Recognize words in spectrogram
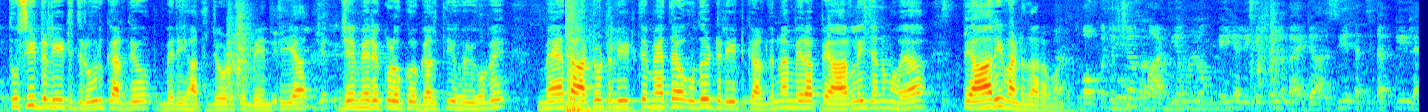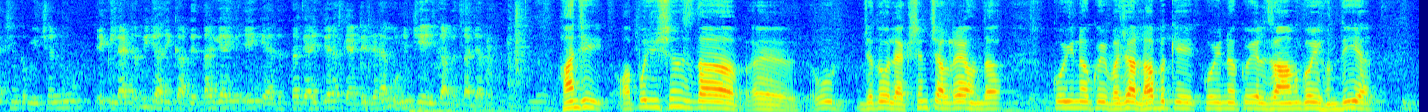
ਤੁਸੀਂ ਡਿਲੀਟ ਜ਼ਰੂਰ ਕਰ ਦਿਓ। ਮੇਰੀ ਹੱਥ ਜੋੜ ਕੇ ਬੇਨਤੀ ਆ, ਜੇ ਮੇਰੇ ਕੋਲ ਕੋਈ ਗਲਤੀ ਹੋਈ ਹੋਵੇ, ਮੈਂ ਤਾਂ ਆਟੋ ਡਿਲੀਟ ਤੇ, ਮੈਂ ਤਾਂ ਉਦੋਂ ਹੀ ਡਿਲੀਟ ਕਰ ਦੇਣਾ ਮੇਰਾ ਪਿਆਰ ਲਈ ਜਨਮ ਹੋਇਆ। ਪਿਆਰ ਹੀ ਵੰਡਦਾ ਰਵਾਂਗਾ ਆਪੋਜੀਸ਼ਨ ਪਾਰਟੀਆਂ ਵੱਲੋਂ ਕਈ ਐਲੀਗੇਸ਼ਨ ਲਗਾਏ ਜਾ ਰਹੇ ਸੀ। ਇੱਥੇ ਤੱਕ ਕਿ ਇਲੈਕਸ਼ਨ ਕਮਿਸ਼ਨ ਨੂੰ ਇੱਕ ਲੈਟਰ ਵੀ ਜਾਰੀ ਕਰ ਦਿੱਤਾ ਗਿਆ। ਹੈ ਇਹ ਕਹਿ ਦਿੱਤਾ ਗਿਆ ਜਿਹੜਾ ਕੈਂਡੀਡੇਟ ਜਿਹੜਾ ਉਹਨੂੰ ਚੇਂਜ ਕਰ ਦਿੱਤਾ ਜਾਵੇ। ਹਾਂਜੀ ਆਪੋਜੀਸ਼ਨਸ ਦਾ ਉਹ ਜਦੋਂ ਇਲੈਕਸ਼ਨ ਚੱਲ ਰਿਹਾ ਹੁੰਦਾ, ਕੋਈ ਨਾ ਕੋਈ ਵਜ੍ਹਾ ਲੱਭ ਕੇ, ਕੋਈ ਨਾ ਕੋਈ ਇਲਜ਼ਾਮ ਗੋਈ ਹੁੰਦੀ ਆ।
